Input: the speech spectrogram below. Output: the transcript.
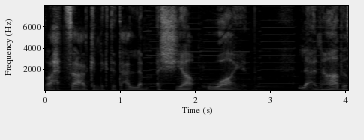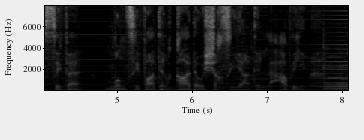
راح تساعدك إنك تتعلم أشياء وايد لأن هذه الصفة من صفات القادة والشخصيات العظيمة.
